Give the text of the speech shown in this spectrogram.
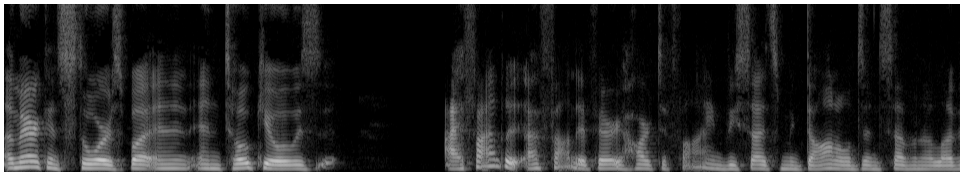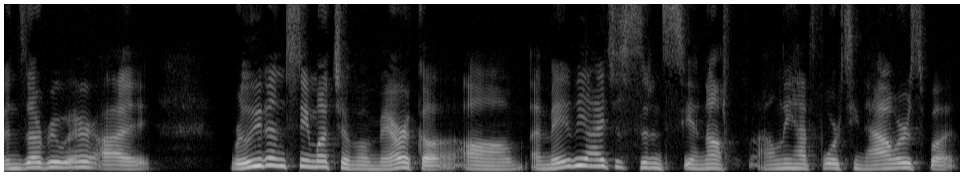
American stores, but in, in Tokyo it was I found it I found it very hard to find. Besides McDonald's and 7-Elevens everywhere, I really didn't see much of America. Um, and maybe I just didn't see enough. I only had 14 hours, but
